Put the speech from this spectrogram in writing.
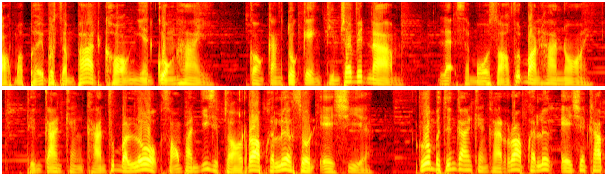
ออกมาเผยบทสัมภาษณ์ของเหงียนกวงไฮกองกลางตัวเก่งทีมชาติเวียดนาม และสโมสรฟุตบอลฮานอย ถึงการแข่งขันฟุตบอลโลก 2022 รอบคัดเลือกโซนเอเชีย รวมไปถึงการแข่งขันรอบคัดเลือกเอเชียนคัพ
